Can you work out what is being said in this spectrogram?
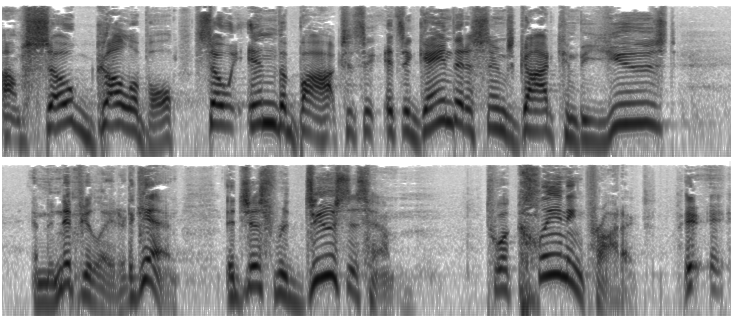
um, so gullible, so in the box. It's a, it's a game that assumes God can be used and manipulated. Again, it just reduces him to a cleaning product. It, it,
